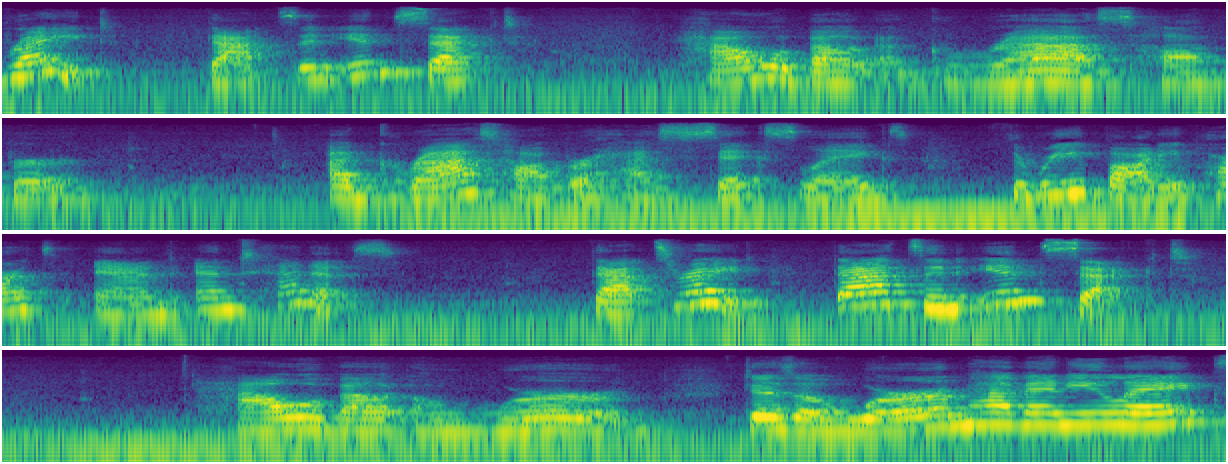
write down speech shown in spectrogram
Right, that's an insect. How about a grasshopper? A grasshopper has six legs, three body parts, and antennas. That's right, that's an insect. How about a worm? Does a worm have any legs?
